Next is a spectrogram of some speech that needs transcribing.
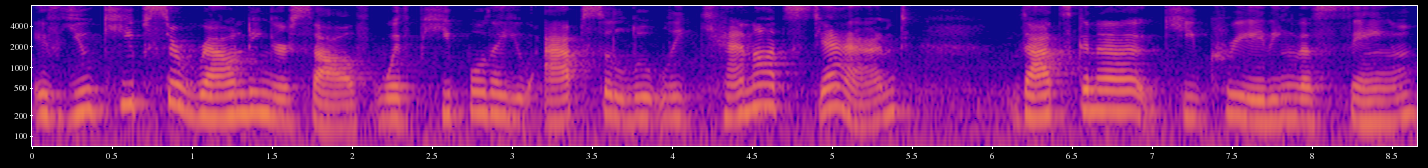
If you keep surrounding yourself with people that you absolutely cannot stand, that's gonna keep creating the same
